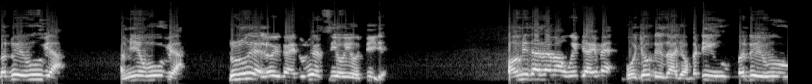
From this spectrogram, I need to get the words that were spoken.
မတွေ့ဘူးဗျအမြင်ဘူးဗျသူတို့ရဲ့လောကီကိုင်သူတို့ရဲ့စီယုံယုံတည်တယ်အောင်မြင်သားသားမဝင်ပြိုင်မဲ့ဗိုလ်ချုပ်ဒေသကြောင့်မတည်ဘူးမတွေ့ဘူး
